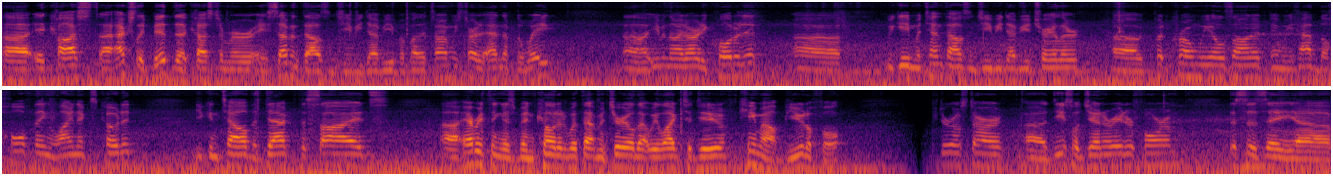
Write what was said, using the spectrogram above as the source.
Uh, it cost, I actually bid the customer a 7,000 GVW, but by the time we started adding up the weight, uh, even though I'd already quoted it, uh, we gave him a 10,000 GVW trailer, uh, we put chrome wheels on it, and we had the whole thing Line-X coated. You can tell the deck, the sides, uh, everything has been coated with that material that we like to do. Came out beautiful. Durostar uh, diesel generator for them. This is a, uh,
